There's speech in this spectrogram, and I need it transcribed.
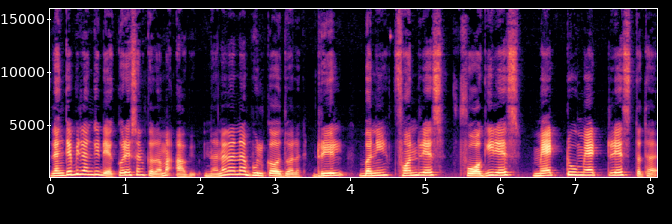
રંગેબિરંગી ડેકોરેશન કરવામાં આવ્યું. નાના નાના ભૂલકાઓ દ્વારા ડ્રીલ, બની, fun race, froggy race, mat to mat race તથા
